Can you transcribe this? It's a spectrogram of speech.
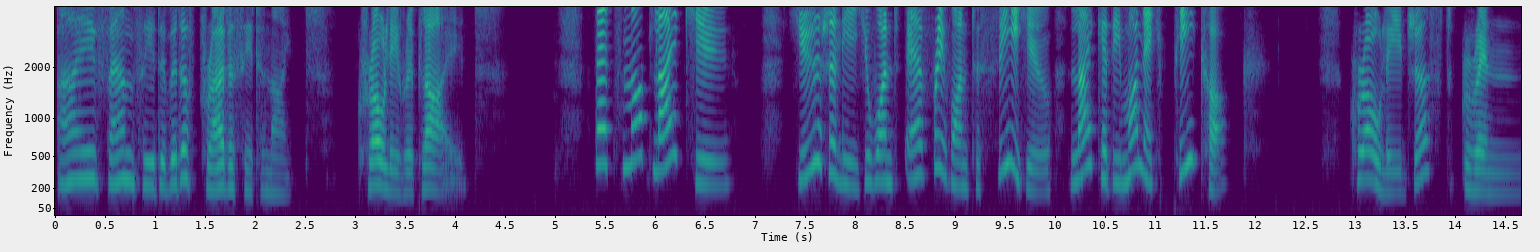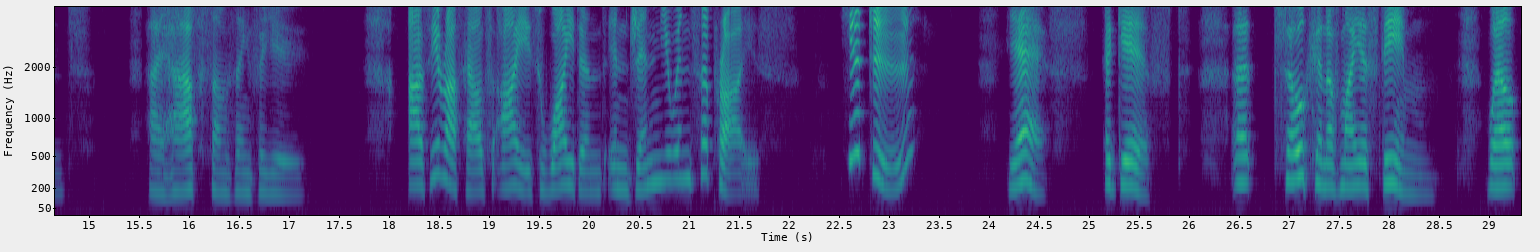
I fancied a bit of privacy tonight, Crowley replied. That's not like you. Usually you want everyone to see you, like a demonic peacock. Crowley just grinned. I have something for you. Aziraphale's eyes widened in genuine surprise. You do? Yes, a gift. A token of my esteem. Well,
